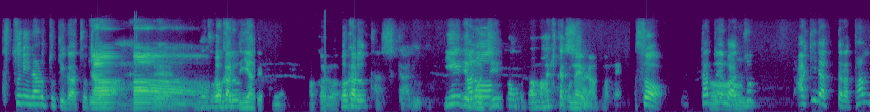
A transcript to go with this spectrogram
靴になる時がちょっとあわかる？嫌ですね。わかるわわかる？確かに。家であのもジーパンとかあんま履きたくないよね、あんまね。そう。例えばうんちょっと秋だったら短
